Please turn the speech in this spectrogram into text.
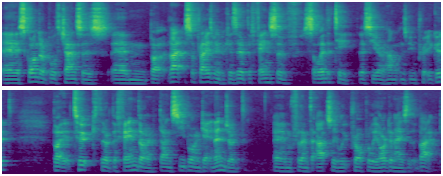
Uh, squandered both chances, um, but that surprised me because their defensive solidity this year, Hamilton's been pretty good. But it took their defender, Dan Seaborne, getting injured um, for them to actually look properly organised at the back.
